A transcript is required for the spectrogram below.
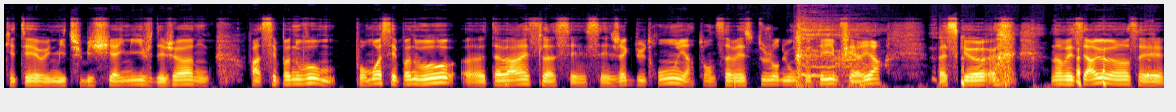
qui était une Mitsubishi i déjà donc enfin c'est pas nouveau pour moi, c'est pas nouveau. Euh, Tavares, là, c'est Jacques Dutronc. Il retourne sa veste toujours du bon côté. Il me fait rire parce que non, mais sérieux, hein, c'est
